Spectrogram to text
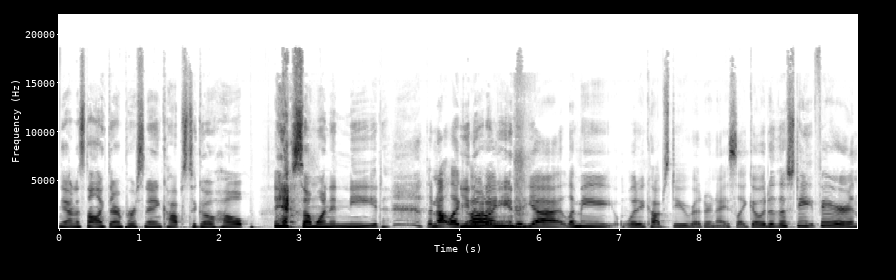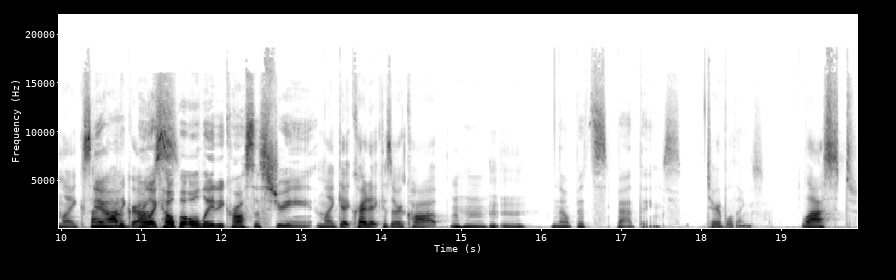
Yeah, and it's not like they're impersonating cops to go help Yeah. someone in need. They're not like, You know oh, what I I, need mean? to, yeah, let me, what do cops do red or nice? Like go to the state fair and like sign yeah. autographs. Or like help an old lady cross the street. And like get credit because they're a cop. Mm-hmm. Mm-mm. Nope, it's bad things. Terrible things. Last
